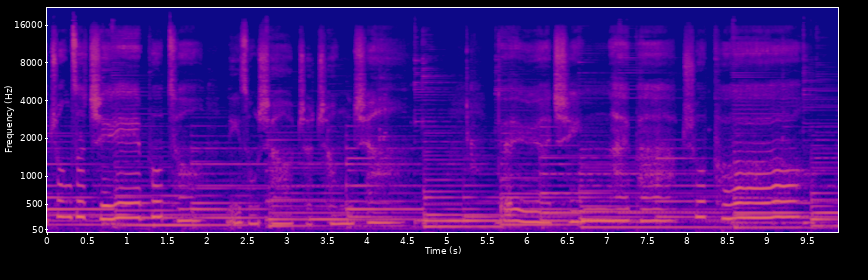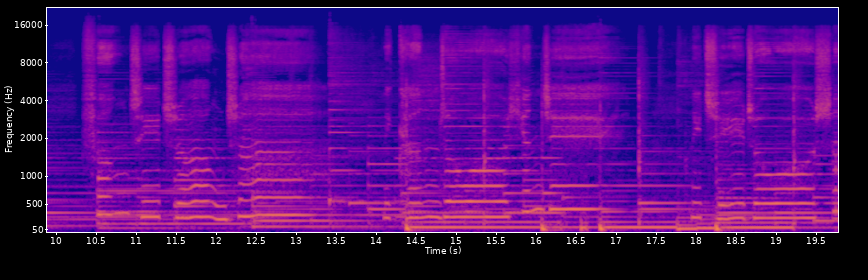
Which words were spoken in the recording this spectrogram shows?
伪装自己不懂，你总笑着逞强。对于爱情害怕触碰，放弃挣扎。你看着我眼睛，你记着我声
